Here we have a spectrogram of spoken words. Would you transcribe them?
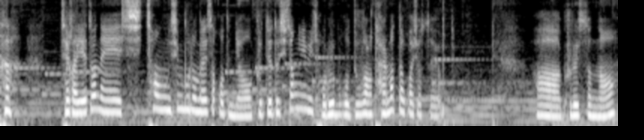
제가 예전에 시청 심부름을 했었거든요 그때도 시장님이 저를 보고 누구랑 닮았다고 하셨어요 아, 그랬었나?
